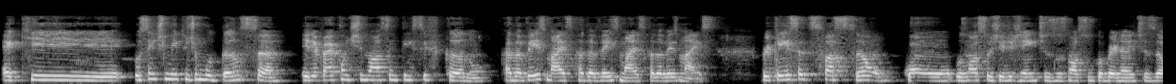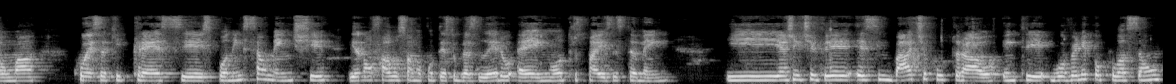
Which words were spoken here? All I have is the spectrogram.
é que o sentimento de mudança ele vai continuar se intensificando cada vez mais, cada vez mais, cada vez mais. Porque a insatisfação com os nossos dirigentes, os nossos governantes, é uma coisa que cresce exponencialmente, e eu não falo só no contexto brasileiro, é em outros países também. E a gente vê esse embate cultural entre governo e população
